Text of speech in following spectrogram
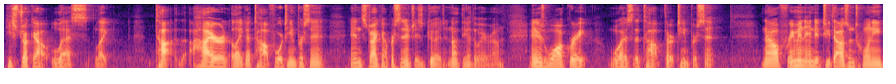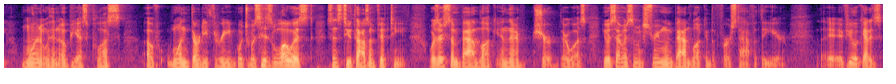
he struck out less, like top higher, like a top 14%, and strikeout percentage is good, not the other way around. And his walk rate was the top 13%. Now, Freeman ended 2021 with an OPS plus of 133, which was his lowest since 2015. Was there some bad luck in there? Sure, there was. He was having some extremely bad luck in the first half of the year. If you look at his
